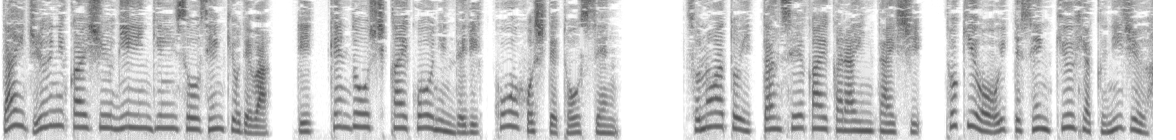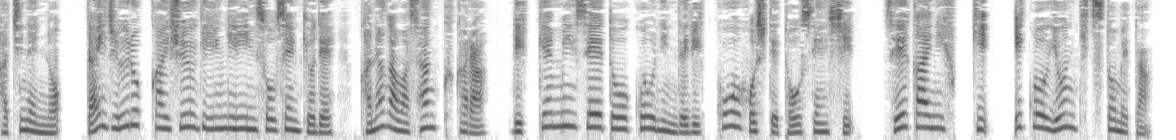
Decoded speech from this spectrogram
第12回衆議院議員総選挙では立憲同志会公認で立候補して当選。その後一旦政界から引退し、時を置いて1928年の第16回衆議院議員総選挙で神奈川3区から立憲民政党公認で立候補して当選し、政界に復帰、以降4期務めた。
